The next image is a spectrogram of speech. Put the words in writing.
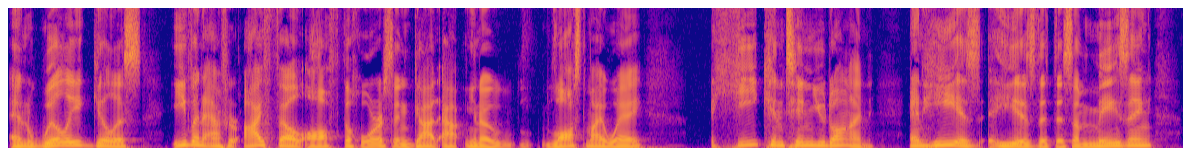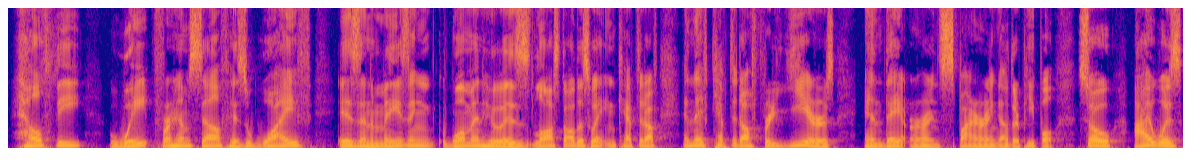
And Willie Gillis, even after I fell off the horse and got out, you know, lost my way, he continued on. And he is he is that this amazing, healthy, weight for himself. His wife is an amazing woman who has lost all this weight and kept it off. And they've kept it off for years and they are inspiring other people. So I was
